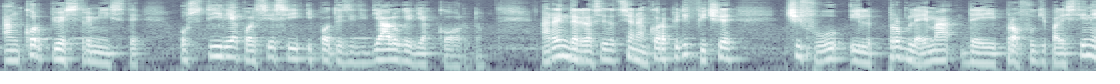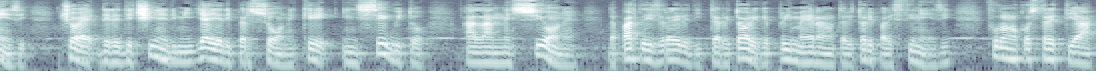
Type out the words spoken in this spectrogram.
ancora più estremiste, ostili a qualsiasi ipotesi di dialogo e di accordo. A rendere la situazione ancora più difficile ci fu il problema dei profughi palestinesi, cioè delle decine di migliaia di persone che in seguito all'annessione da parte di Israele di territori che prima erano territori palestinesi furono costretti a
